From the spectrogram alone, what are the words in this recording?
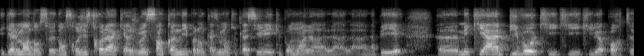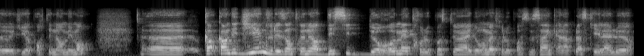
également dans ce, dans ce registre-là, qui a joué sans Conley pendant quasiment toute la série et qui pour moi l'a payé, euh, mais qui a un pivot qui, qui, lui, apporte, qui lui apporte énormément. Euh, quand, des GMs ou des entraîneurs décident de remettre le poste 1 et de remettre le poste 5 à la place qui est la leur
